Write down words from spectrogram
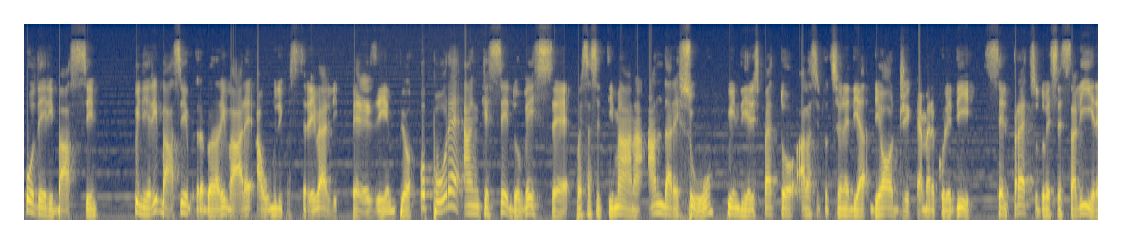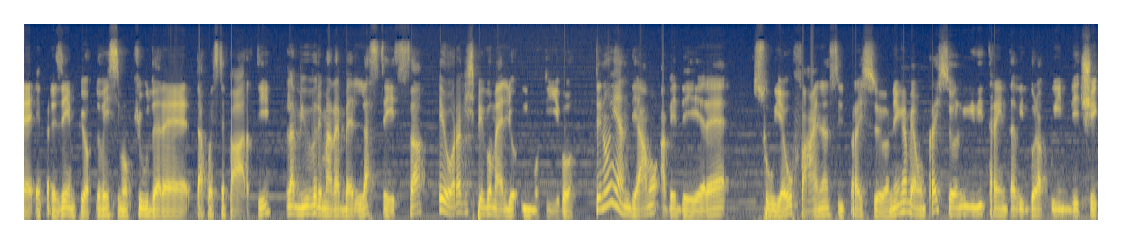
o dei ribassi quindi i ribassi potrebbero arrivare a uno di questi tre livelli, per esempio. Oppure anche se dovesse questa settimana andare su, quindi rispetto alla situazione di, di oggi, che è mercoledì, se il prezzo dovesse salire e per esempio dovessimo chiudere da queste parti, la view rimarrebbe la stessa e ora vi spiego meglio il motivo. Se noi andiamo a vedere su Yahoo Finance il price earning abbiamo un price earning di 30,15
